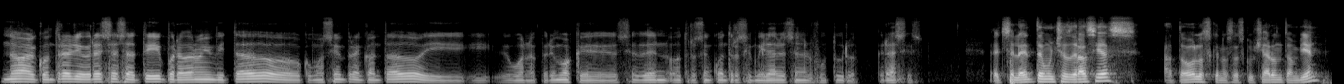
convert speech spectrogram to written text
No, al contrario, gracias a ti por haberme invitado, como siempre encantado y, bueno, esperemos que se den otros encuentros similares en el futuro. Gracias. Excelente, muchas gracias a todos los que nos escucharon también.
